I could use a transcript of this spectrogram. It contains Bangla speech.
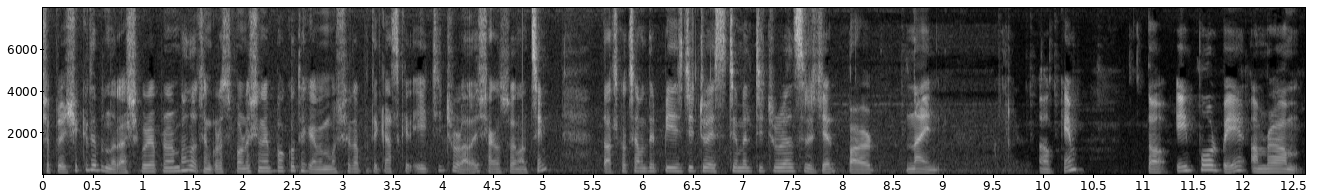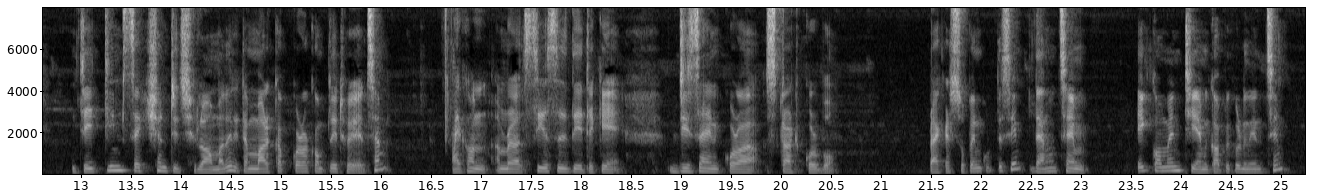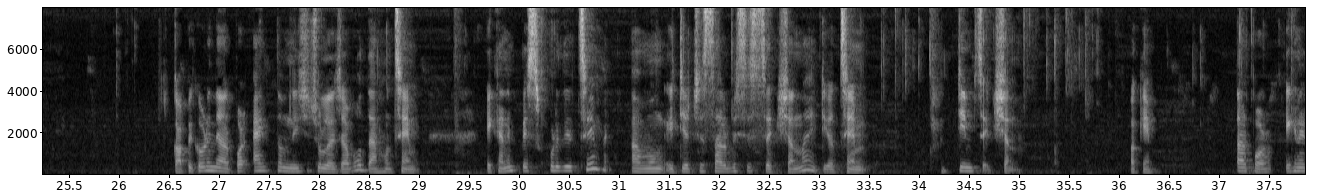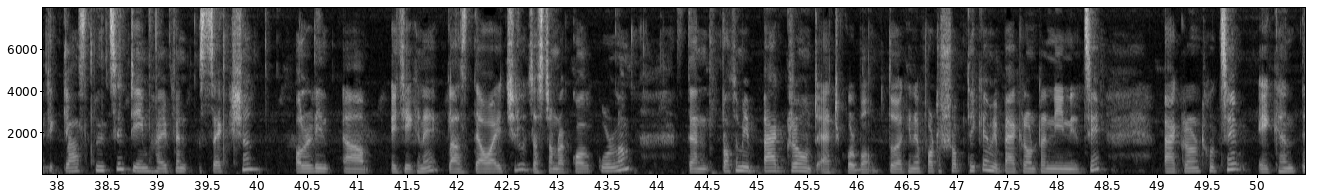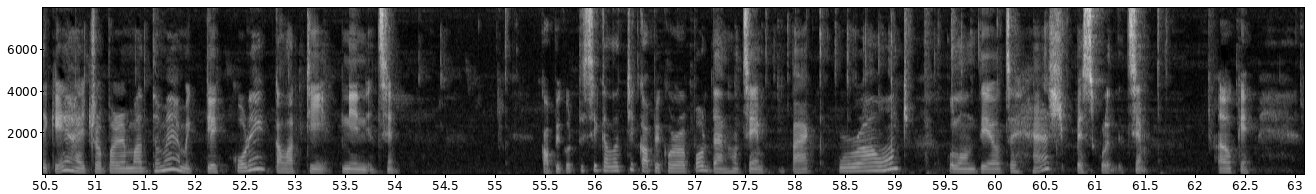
সুপ্রিয় শিক্ষার্থী বন্ধুরা, আশা করি আপনারা ভালো আছেন। কোর্স পক্ষ থেকে আমি মোশার আপনাদেরকে আজকের এই টিউটোরিয়ালে স্বাগত জানাচ্ছি। তো আজকে হচ্ছে আমাদের পিএইচডি টু এসটিএমএল টিউটোরিয়াল সিরিজের পার্ট নাইন ওকে তো এই পর্বে আমরা যে টিম সেকশনটি ছিল আমাদের, এটা মার্ক আপ করা কমপ্লিট হয়েছে। এখন আমরা সিএসএস দিয়ে এটাকে ডিজাইন করা স্টার্ট করব। ব্র্যাকেটস ওপেন করতেছি। দেন হচ্ছে এই কমেন্টটি আমি কপি করে নিচ্ছি। কপি করে নেওয়ার পর একদম নিচে চলে যাব। দেন হচ্ছে এখানে পেস্ট করে দিচ্ছি এবং এটি হচ্ছে সার্ভিসেস সেকশন না? এটি হচ্ছে টিম সেকশন ওকে তারপর এখানে একটি ক্লাস নিচ্ছি টিম হাইফেন সেকশন অলরেডি এই যে এখানে ক্লাস দেওয়াই ছিল জাস্ট আমরা কল করলাম। দেন প্রথমে ব্যাকগ্রাউন্ড অ্যাড করব। তো এখানে ফটোশপ থেকে আমি ব্যাকগ্রাউন্ডটা নিয়ে নিচ্ছি। ব্যাকগ্রাউন্ড হচ্ছে এখান থেকে হাইড্রোপারের মাধ্যমে আমি ক্লিক করে কালারটি নিয়ে নিচ্ছি। কপি করতেছি কালারটি কপি করার পর দেন হচ্ছে ব্যাকগ্রাউন্ড কোলন দিয়ে হচ্ছে হ্যাশ পেস্ট করে দিচ্ছি। ওকে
